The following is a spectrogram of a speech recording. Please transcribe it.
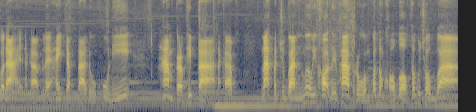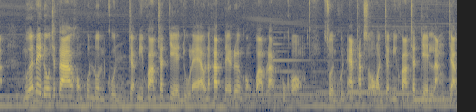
ก็ได้นะครับ และให้จับตาดูคู่นี้ห้ามกระพริบตานะครับ ณปัจจุบันเมื่อวิเคราะห์โดยภาพรวมก็ต้องขอบอกท่านผู้ชมว่า เหมือนในดวงชะตาของคุณนนกุลจะมีความชัดเจนอยู่แล้วนะครับในเรื่องของความรักคู่ครอง ส่วนคุณแอปทักษอรจะมีความชัดเจนหลังจาก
